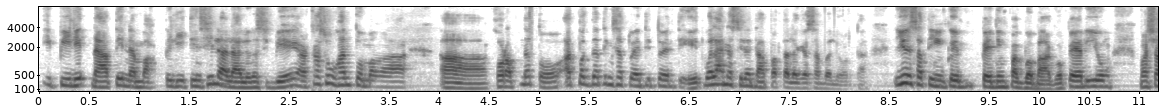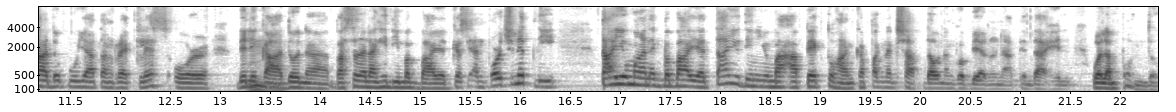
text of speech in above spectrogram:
ipilit natin na makpilitin sila, lalo na si BAR, kasuhan to mga ah, corrupt na to, at pagdating sa 2028, wala na sila dapat talaga sa balota. Yun sa tingin ko yung pwedeng pagbabago. Pero yung masyado po yatang reckless or delikado na basta na lang hindi magbayad. Kasi unfortunately, tayo mga nagbabayad, tayo din yung maapektuhan kapag nag-shutdown ng gobyerno natin dahil walang pondo.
